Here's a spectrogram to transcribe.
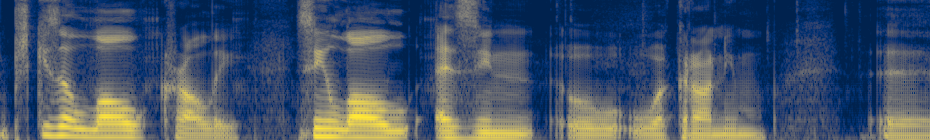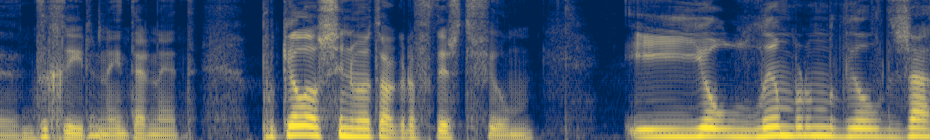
pesquisa LOL Crowley, sem LOL as in o, o acrónimo uh, de rir na internet, porque ele é o cinematógrafo deste filme. E eu lembro-me dele já,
